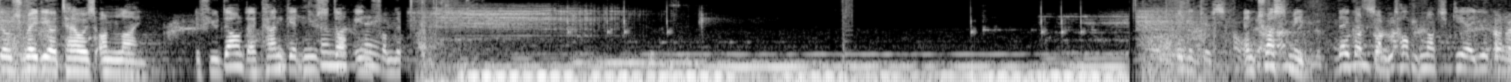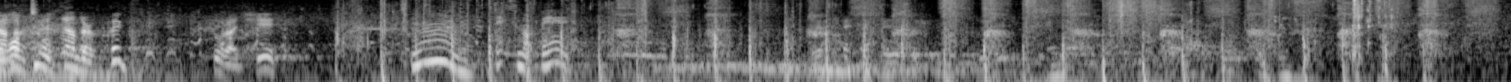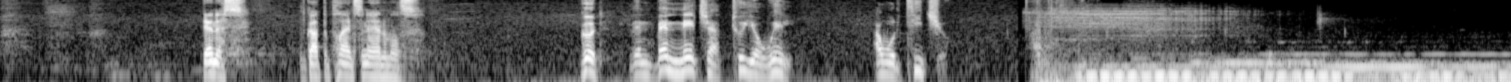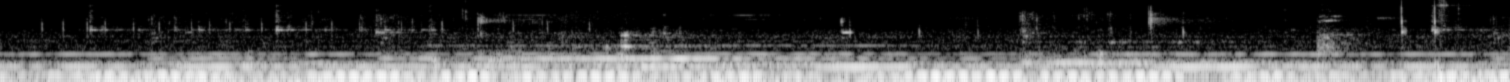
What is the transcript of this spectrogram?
Those radio towers online. If you don't, I can't get new stock in from the... Villages. And trust me, they got some top-notch gear you're gonna want. Under a pig. Thought I'd. Mmm, that's not bad. Dennis, I've got the plants and animals. Good. Then bend nature to your will. I will teach you.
